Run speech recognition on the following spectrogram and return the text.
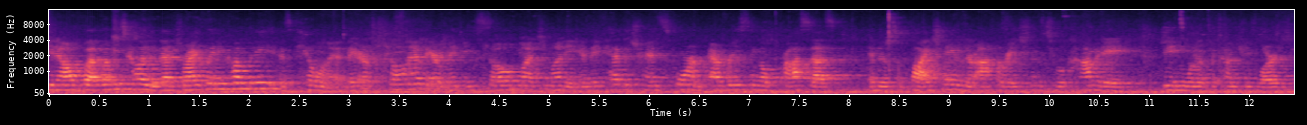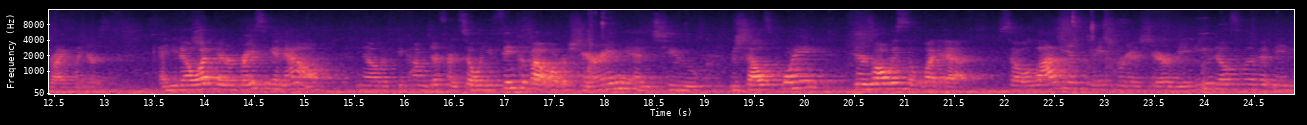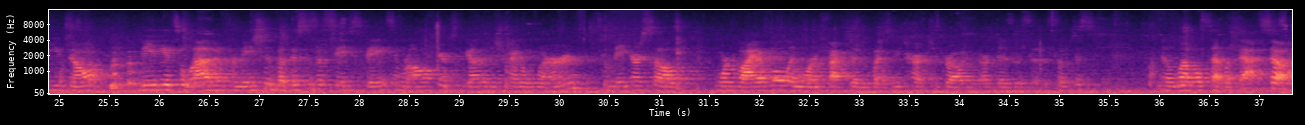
You know, but let me tell you, that dry cleaning company is killing it. They are killing it. They are making so much money and they've had to transform every single process in their supply chain and their operations to accommodate being one of the country's largest dry cleaners. And you know what? They're embracing it now. You know, it's become different. So when you think about what we're sharing, and to Michelle's point, there's always the what if. So a lot of the information we're gonna share, maybe you know some of it, maybe you don't. Maybe it's a lot of information, but this is a safe space and we're all here together to try to learn, to make ourselves more viable and more effective as we start to grow our businesses. So just, you know, level set with that. So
